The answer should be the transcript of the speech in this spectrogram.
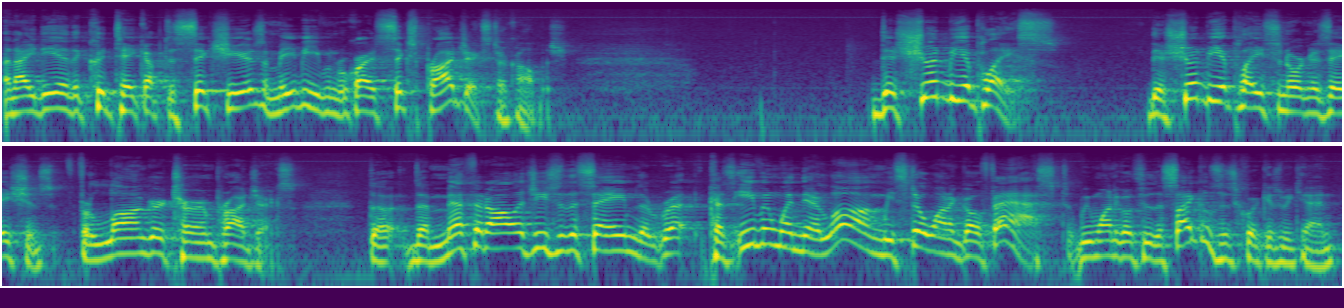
an idea that could take up to six years and maybe even require six projects to accomplish? There should be a place there should be a place in organizations for longer term projects. The, the methodologies are the same, because even when they're long, we still want to go fast. We want to go through the cycles as quick as we can.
